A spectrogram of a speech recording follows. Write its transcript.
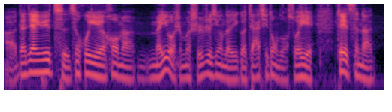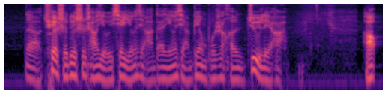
啊，但鉴于此次会议后面，没有什么实质性的一个加息动作，所以这次呢，呃，确实对市场有一些影响，但影响并不是很剧烈哈。好，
